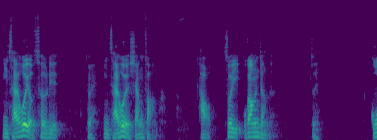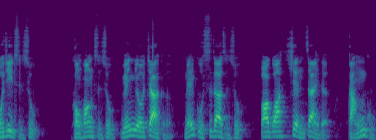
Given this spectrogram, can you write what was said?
你才会有策略，对你才会有想法嘛。好，所以我刚刚讲的，对，国际指数、恐慌指数、原油价格、美股四大指数，包括现在的港股。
